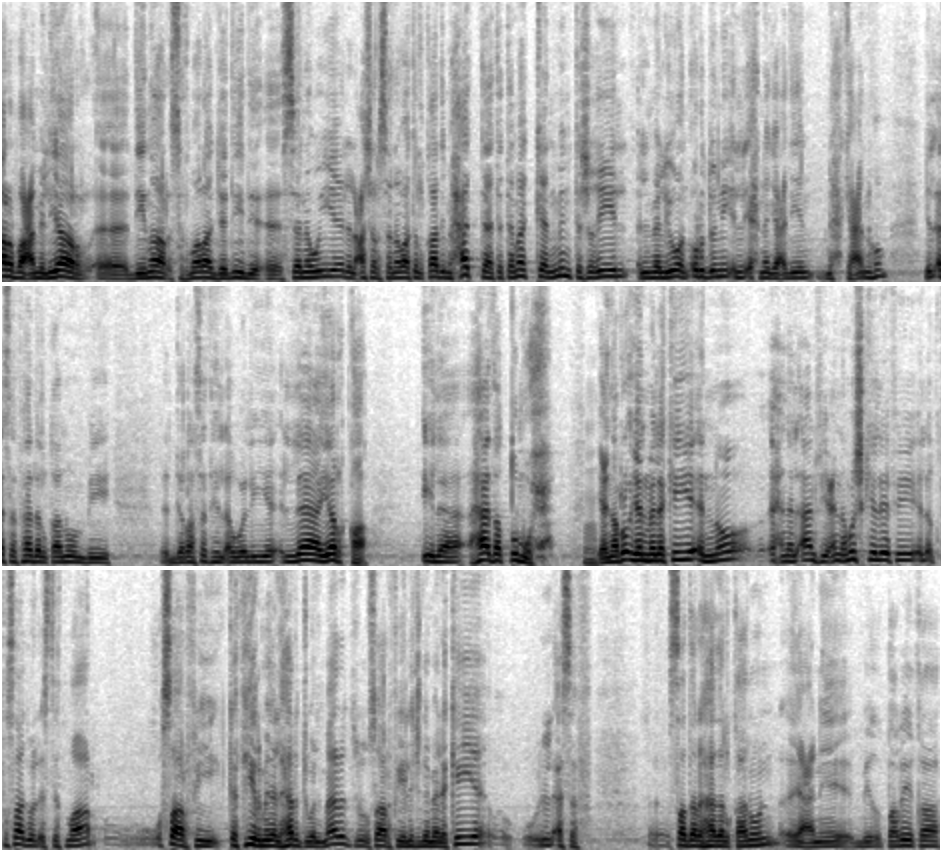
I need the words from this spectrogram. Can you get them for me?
أربعة مليار آه، دينار استثمارات جديدة آه، سنوية للعشر سنوات القادمة حتى تتمكن من تشغيل المليون أردني اللي إحنا قاعدين نحكي عنهم. للأسف هذا القانون بدراسته الأولية لا يرقى إلى هذا الطموح. يعني الرؤية الملكية أنه إحنا الآن في عندنا مشكلة في الاقتصاد والاستثمار وصار في كثير من الهرج والمرج وصار في لجنة ملكية وللأسف صدر هذا القانون يعني بطريقة آه،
